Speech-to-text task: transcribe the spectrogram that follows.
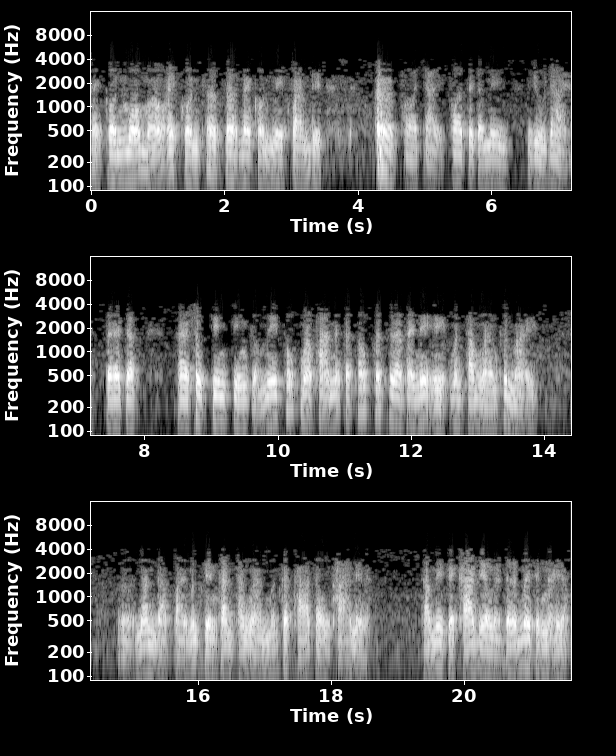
ให้คนโมเมาให้คนเพลิดเพลินให้คนมีความดี พอใจ พอจะจะมีอยู่ได้ แต่จะสุขจริง ๆ ก็มีทุกมาผ่านกระทบกระเทือนให้นี่อีกมันทำงานขึ้นมาอีกเออนั่นดับไปมันเปลี่ยนการทำงานเหมือนกับขาสองขาเนี่ยแหละทำไม่แต่ขาเดียวแหละเดินไม่ถึงไหนหรอก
